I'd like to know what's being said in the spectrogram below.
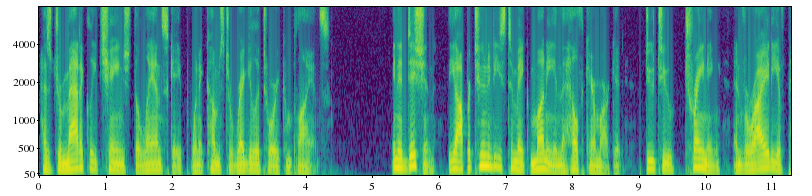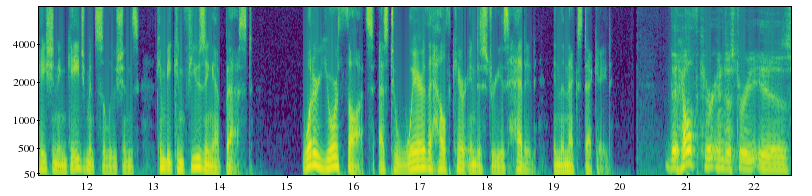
has dramatically changed the landscape when it comes to regulatory compliance. In addition, the opportunities to make money in the healthcare market due to training and variety of patient engagement solutions can be confusing at best. What are your thoughts as to where the healthcare industry is headed in the next decade? The healthcare industry is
